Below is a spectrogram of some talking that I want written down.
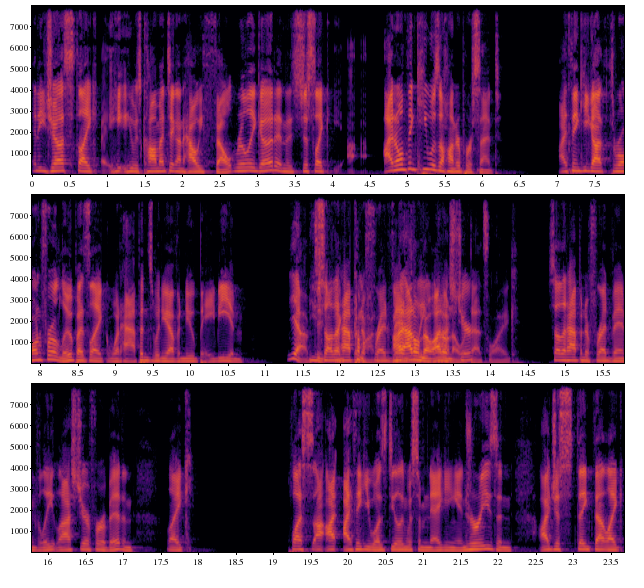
and he just like he he was commenting on how he felt really good, and it's just like I- don't think he was hundred percent. I think he got thrown for a loop as like what happens when you have a new baby, and Yeah, You saw that happen to on. Fred Van I, I don't know. I don't know year? what that's like. saw that happen to Fred VanVleet last year for a bit, and like, plus I I think he was dealing with some nagging injuries, and I just think that like,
